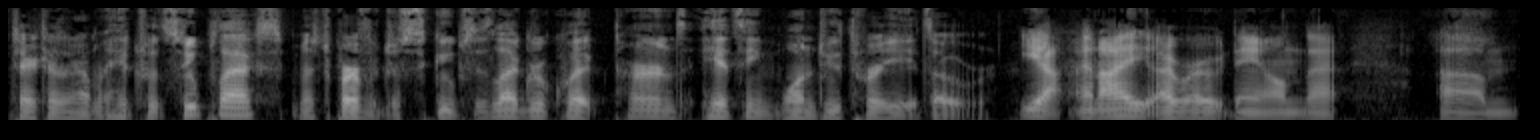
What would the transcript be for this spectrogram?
Terry Taylor got him a hit with suplex. Mr. Perfect just scoops his leg real quick, turns, hits him one, two, three. It's over. Yeah, and I, I wrote down that um,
